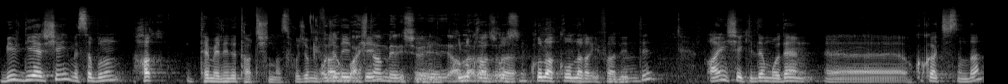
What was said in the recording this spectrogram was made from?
Bir diğer şey mesela bunun hak temelinde tartışılması. Hocam ifade Hocam etti. baştan beri söyledi. Ee, Allah kulak razı olsun. kul hakkı olarak ifade etti. Aynı şekilde modern e, hukuk açısından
